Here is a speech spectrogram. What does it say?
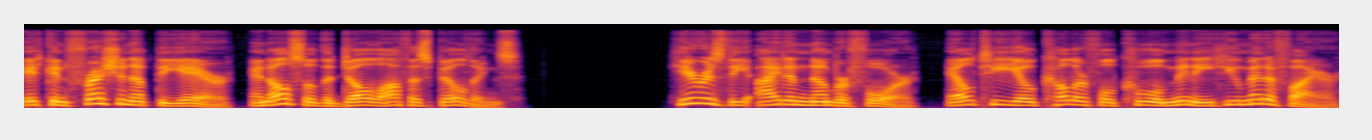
It can freshen up the air and also the dull office buildings. Here is the item number 4 LTO Colorful Cool Mini Humidifier.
